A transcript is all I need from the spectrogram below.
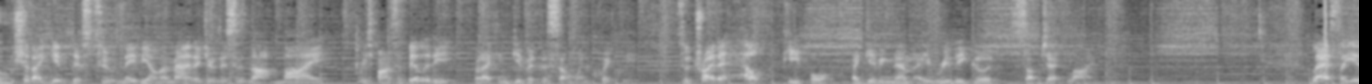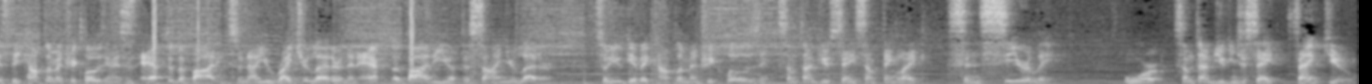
who should I give this to? Maybe I'm a manager, this is not my responsibility, but I can give it to someone quickly. So try to help people by giving them a really good subject line. Lastly is the complimentary closing. This is after the body. So now you write your letter and then after the body you have to sign your letter. So you give a complimentary closing. Sometimes you say something like sincerely or sometimes you can just say thank you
